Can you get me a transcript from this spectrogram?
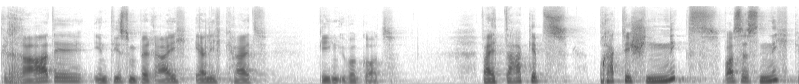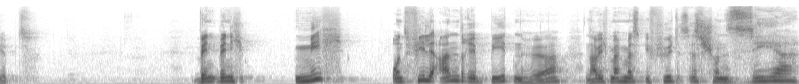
gerade in diesem Bereich Ehrlichkeit gegenüber Gott. Weil da gibt es praktisch nichts, was es nicht gibt. Wenn, wenn ich mich und viele andere beten höre, dann habe ich manchmal das Gefühl, das ist schon sehr,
